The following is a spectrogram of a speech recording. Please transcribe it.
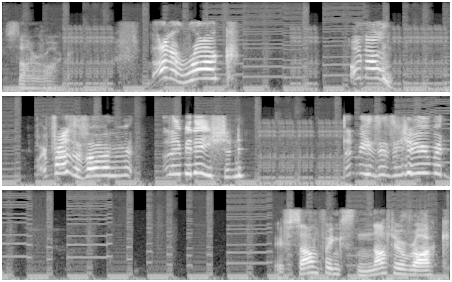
it's not a rock. Not a rock! Oh no! My process of elim elimination! That means it's a human! If something's not a rock,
